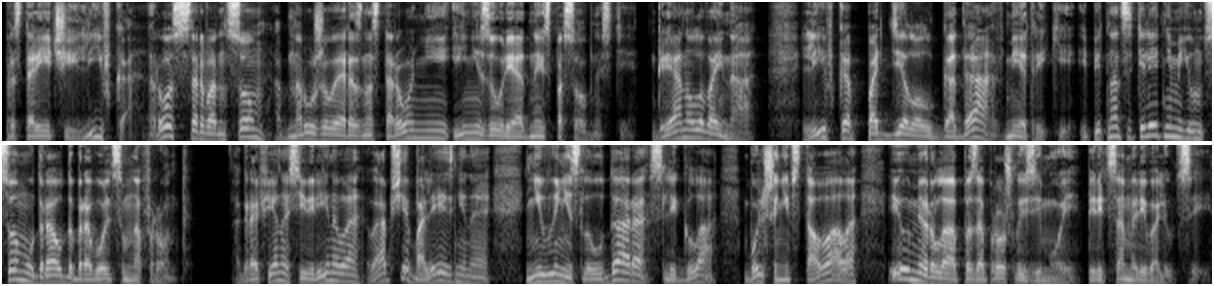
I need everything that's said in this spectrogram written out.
просторечии Ливка, рос сорванцом, обнаруживая разносторонние и незаурядные способности. Грянула война. Ливка подделал года в метрике и пятнадцатилетним юнцом удрал добровольцем на фронт. А графена Северинова, вообще болезненная, не вынесла удара, слегла, больше не вставала и умерла позапрошлой зимой, перед самой революцией.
